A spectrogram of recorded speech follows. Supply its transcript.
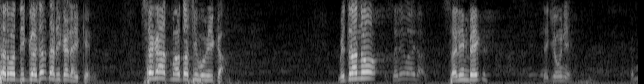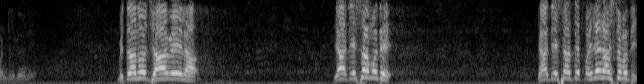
सर्व दिग्गजन त्या ठिकाणी ऐकेन. सगळ्यात महत्वाची भूमिका. मित्रांनो सलीम सलीम बेग? ते घेऊन ये. घेऊन ये. मित्रांनो ज्या वेळेला या देशामध्ये या देशाचे पहिले राष्ट्रपती.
